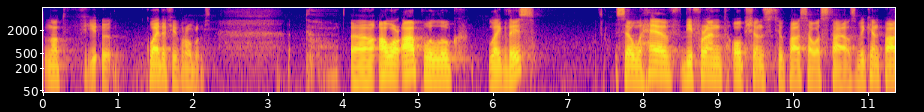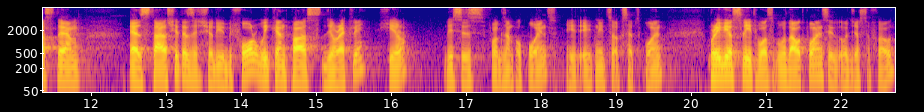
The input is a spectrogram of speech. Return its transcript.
not few, uh, quite a few problems. Uh, our app will look like this. So we have different options to pass our styles. We can pass them as style sheet, as I showed you before. We can pass directly here. This is, for example, points. It, it, needs to accept point. Previously, it was without points. It was just a float.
